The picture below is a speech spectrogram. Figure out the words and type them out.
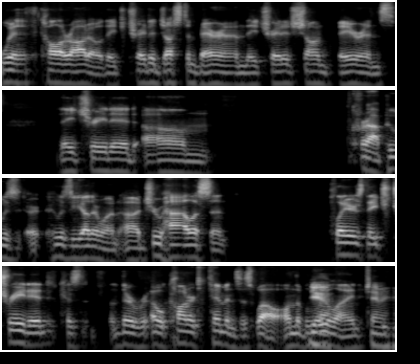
with Colorado. They traded Justin Barron, they traded Sean Barons, they traded um crap, who was who was the other one? Uh Drew Helleson. Players they traded because they're oh Conor Timmins as well on the blue Yeah. line Timmy.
